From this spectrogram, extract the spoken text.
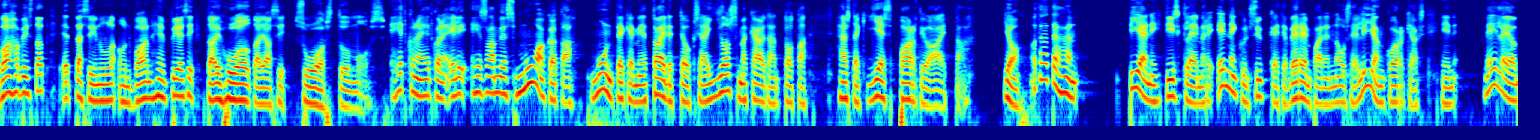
vahvistat, että sinulla on vanhempiesi tai huoltajasi suostumus. Hetkonen, hetkonen. Eli he saa myös muokata mun tekemiä taideteoksia, jos mä käytän tota hashtag yespartioaittaa. Joo, otetaan tähän pieni disclaimeri. Ennen kuin sykkeet ja verenpaine nousee liian korkeaksi, niin meillä ei ole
